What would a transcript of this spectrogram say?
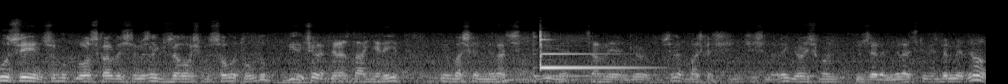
Hüseyin Çubuklu Oğuz kardeşimize güzel hoş bir sohbet oldu. Bir şöyle biraz daha geri git. Bir başka Miraç TV ile canlı yayın görüntüsüyle başka kişilerle görüşmek üzere. Miraç TV izlemeye devam.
